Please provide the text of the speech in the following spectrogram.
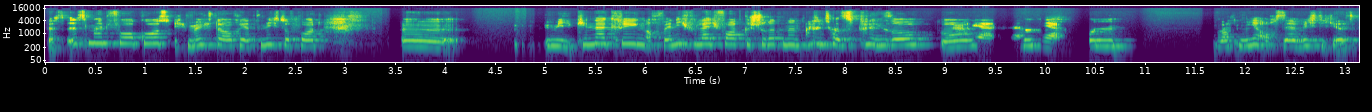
das ist mein Fokus, ich möchte auch jetzt nicht sofort äh, irgendwie Kinder kriegen, auch wenn ich vielleicht fortgeschrittenen Alters bin, so. so. Ja, ja, ja. Und was mir auch sehr wichtig ist,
